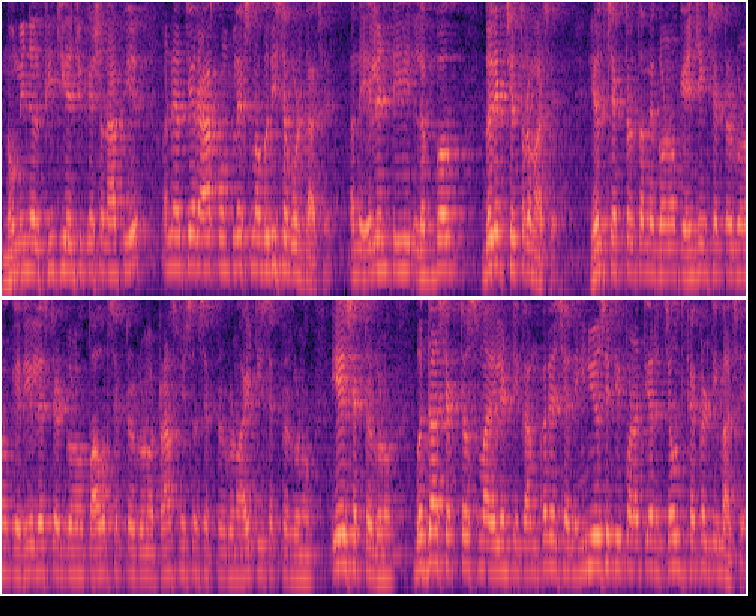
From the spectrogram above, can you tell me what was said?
નોમિનલ ફીથી એજ્યુકેશન આપીએ અને અત્યારે આ કોમ્પ્લેક્સમાં બધી સગવડતા છે. અને એલ લગભગ દરેક ક્ષેત્રમાં છે. હેલ્થ સેક્ટર તમે ગણો કે એન્જિંગ સેક્ટર ગણો કે રિયલ એસ્ટેટ ગણો, પાવર સેક્ટર ગણો, ટ્રાન્સમિશન સેક્ટર ગણો આઈટી સેક્ટર ગણો, એઆઈ સેક્ટર ગણો, બધા સેક્ટર્સમાં એલએનટી કામ કરે છે અને યુનિવર્સિટી પણ અત્યારે ચૌદ ફેકલ્ટીમાં છે.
